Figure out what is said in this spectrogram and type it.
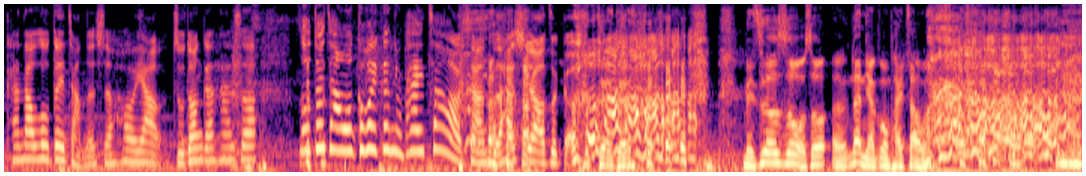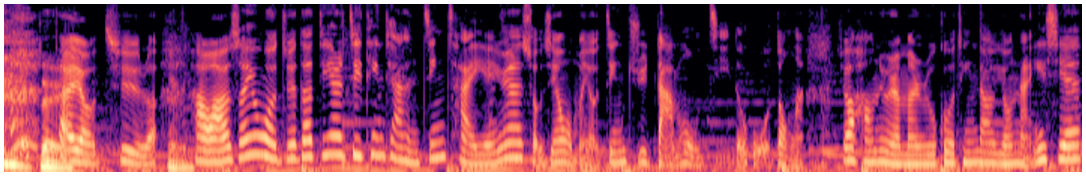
看到陆队长的时候，要主动跟他说。陆队长，我可不可以跟你拍照？这样子，他需要这个。对 对，每次都是说我说，呃，那你要跟我拍照吗？对，太有趣了。好啊，所以我觉得第二季听起来很精彩耶。因为首先我们有京剧大募集的活动啊，就好女人们，如果听到有哪一些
